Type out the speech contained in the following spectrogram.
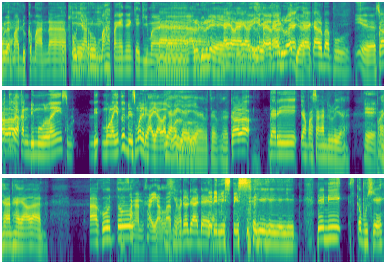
bulan madu ke mana, Oke. punya rumah pengennya yang kayak gimana. Nah, Lu dulu deh. Ngayal-ngayal dulu. Iya, ya. ngayal-ngayal dulu aja. Ngayal babu. Iya, semua Kalau- tuh akan dimulai di- mulainya tuh dari semua dari hayalan Iya dulu. iya iya betul betul. Kalau dari yang pasangan dulu ya. Iya. Pasangan hayalan. Aku tuh Pasangan khayalan. Iya, padahal udah ada ya. Jadi mistis. Iya iya iya. Dendi Kebusye.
